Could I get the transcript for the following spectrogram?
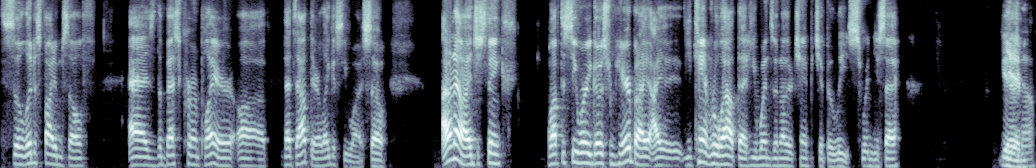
solidified himself as the best current player uh, that's out there legacy wise. So I don't know. I just think we'll have to see where he goes from here. But I, I you can't rule out that he wins another championship at least, wouldn't you say? Yeah, Yeah. no.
